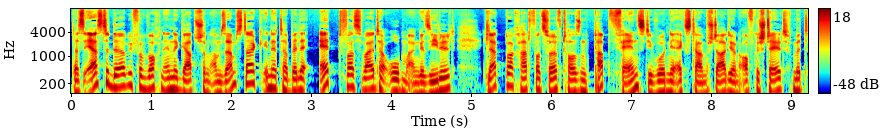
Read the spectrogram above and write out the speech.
Das erste Derby vom Wochenende gab es schon am Samstag, in der Tabelle etwas weiter oben angesiedelt. Gladbach hat vor 12.000 Pub-Fans, die wurden ja extra im Stadion aufgestellt, mit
